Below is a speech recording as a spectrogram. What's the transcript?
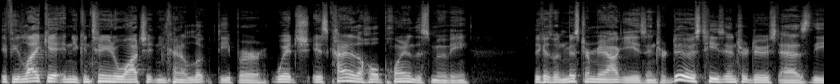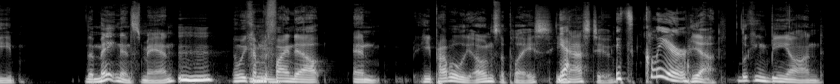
If you like it and you continue to watch it and you kind of look deeper, which is kind of the whole point of this movie, because when Mr. Miyagi is introduced, he's introduced as the the maintenance man, mm-hmm. and we come to mm-hmm. find out, and he probably owns the place. He Yeah. has to. It's clear. yeah, looking beyond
